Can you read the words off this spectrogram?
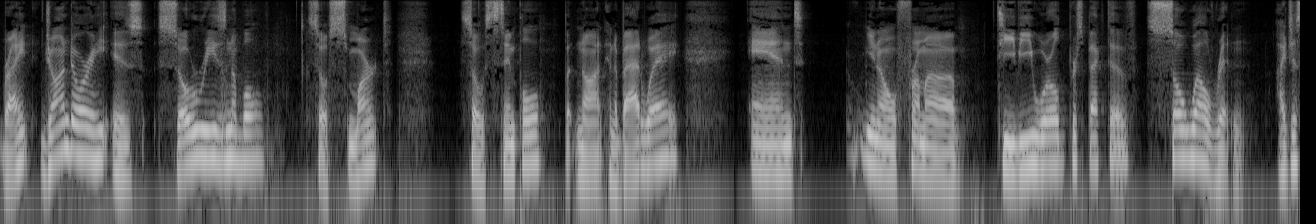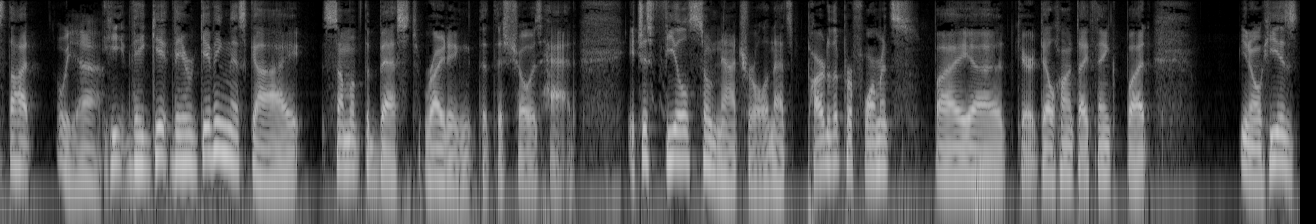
right? John Dory is so reasonable, so smart, so simple, but not in a bad way. And, you know, from a TV world perspective, so well written. I just thought Oh yeah. he they get they're giving this guy some of the best writing that this show has had. It just feels so natural, and that's part of the performance by uh, Garrett Dillahunt, I think. But you know, he is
